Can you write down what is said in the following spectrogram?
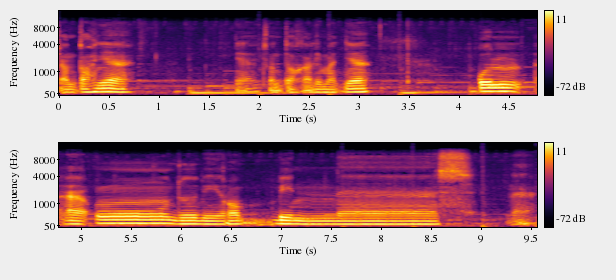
contohnya ya contoh kalimatnya Qul a'udzu bi rabbin nas. Nah,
